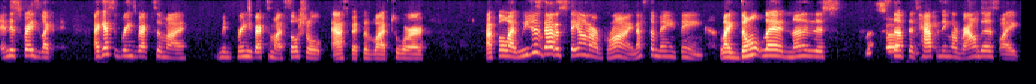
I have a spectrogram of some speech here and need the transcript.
and it's crazy. Like, I guess it brings back to my bring me back to my social aspect of life to where I feel like we just got to stay on our grind. That's the main thing. Like, don't let none of this stuff that's happening around us, like,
